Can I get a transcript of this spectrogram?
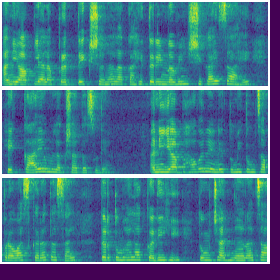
आणि आपल्याला प्रत्येक क्षणाला काहीतरी नवीन शिकायचं आहे हे कायम लक्षात असू द्या. आणि या भावनेने तुम्ही तुमचा प्रवास करत असाल तर तुम्हाला कधीही तुमच्या ज्ञानाचा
